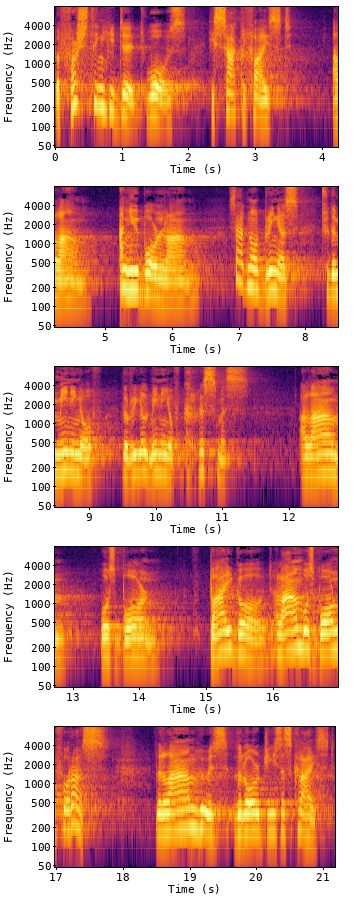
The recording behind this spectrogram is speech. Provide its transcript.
the first thing he did was he sacrificed a lamb, a newborn lamb. Does that not bring us to the meaning of the real meaning of Christmas? A lamb was born by God. A lamb was born for us. The lamb who is the Lord Jesus Christ.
